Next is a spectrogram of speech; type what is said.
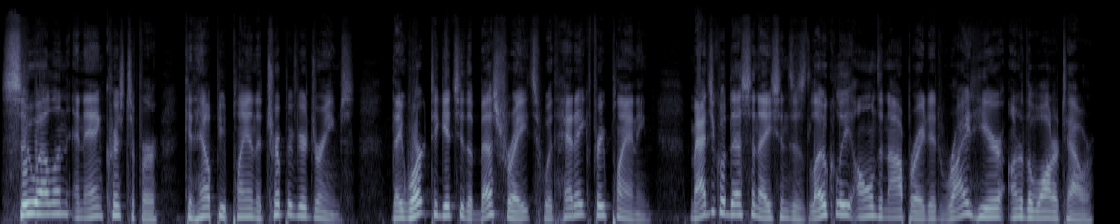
Sue Ellen and Ann Christopher can help you plan the trip of your dreams. They work to get you the best rates with headache free planning. Magical Destinations is locally owned and operated right here under the water tower.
